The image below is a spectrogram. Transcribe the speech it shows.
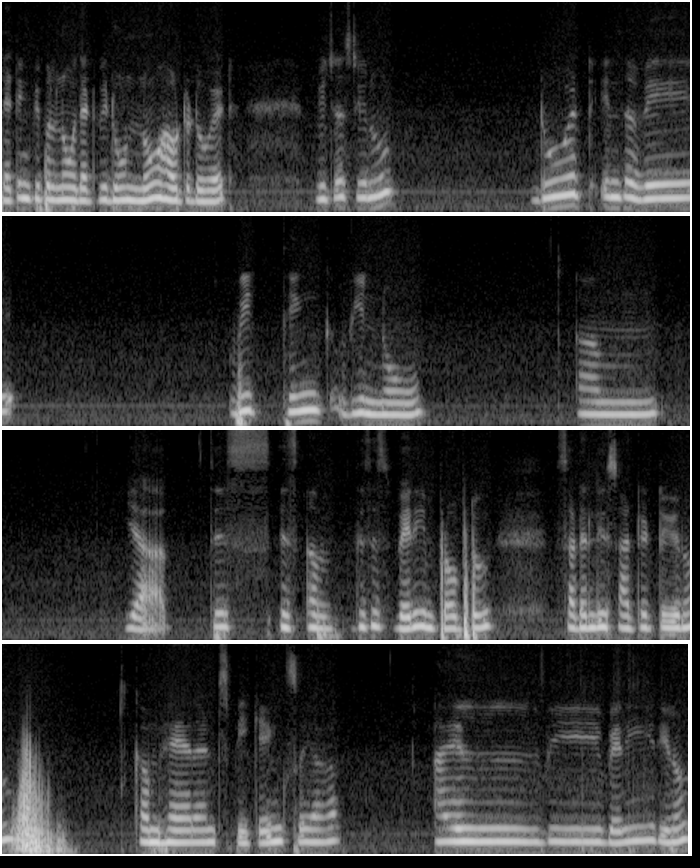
letting people know that we don't know how to do it. We just you know do it in the way we think we know. Um yeah this is a this is very impromptu. Suddenly started to you know come here and speaking. So yeah. I'll be very you know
